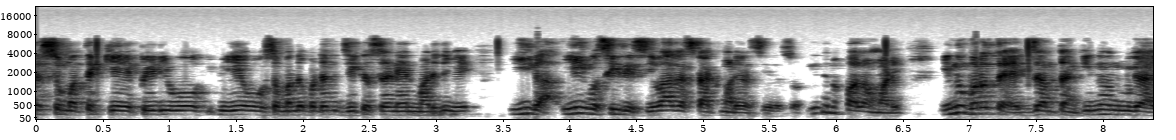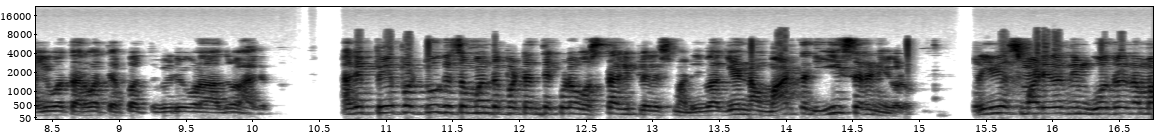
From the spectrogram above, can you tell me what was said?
ಎಸ್ ಮತ್ತೆ K P D O A ಸಂಬಂಧಪಟ್ಟಂತೆ ಜಿ ಕೆ ಸರಣಿ ಏನ್ ಮಾಡಿದೀವಿ? ಈಗ ಈ ಸೀರೀಸ್ ಇವಾಗ ಸ್ಟಾರ್ಟ್ ಮಾಡಿರೋ ಸೀರೀಸ್ ಇದನ್ನ ಫಾಲೋ ಮಾಡಿ. ಇನ್ನು ಬರುತ್ತೆ ಎಕ್ಸಾಮ್ ತನಕ. ಇನ್ನು ನಿಮ್ಗೆ ಐವತ್ತು, ಅರವತ್ತು, ಎಪ್ಪತ್ತು ವಿಡಿಯೋಗಳು ಆದ್ರೂ ಆಗುತ್ತೆ. ಹಾಗೆ ಪೇಪರ್ ಟೂ ಗೆ ಸಂಬಂಧಪಟ್ಟಂತೆ ಕೂಡ ಹೊಸದಾಗಿ ಪ್ಲೇ ಲಿಸ್ಟ್ ಮಾಡಿ ಇವಾಗ ಏನ್ ನಾವು ಮಾಡ್ತಾ ಇದ್ದೀವಿ ಈ ಸರಣಿಗಳು. ಪ್ರೀವಿಯಸ್ ಮಾಡಿರೋದು ನಿಮ್ಗೆ ಹೋದ್ರೆ ನಮ್ಮ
